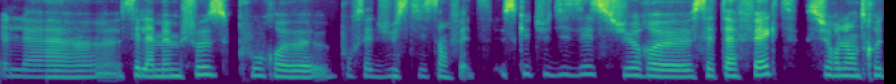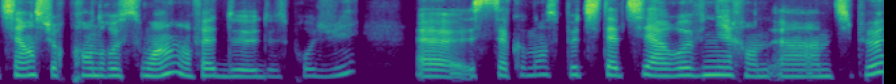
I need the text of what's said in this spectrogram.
c'est la même chose pour, pour cette justice, en fait. Ce que tu disais sur cet affect, sur l'entretien, sur prendre soin, en fait, de, ce produit, ça commence petit à petit à revenir un, petit peu.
